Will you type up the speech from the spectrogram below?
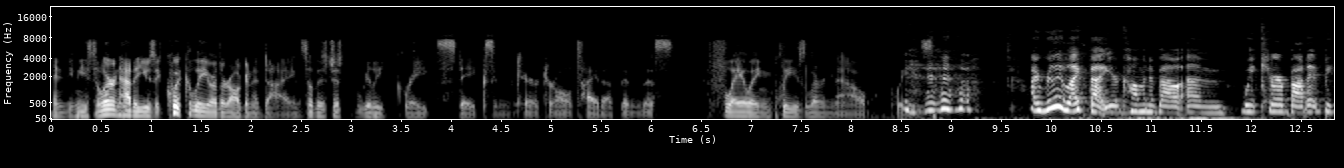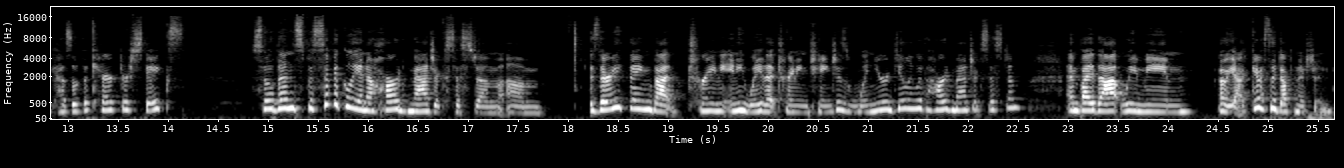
and he needs to learn how to use it quickly, or they're all going to die. And so there's just really great stakes and character all tied up in this flailing. Please learn now, please. I really like that your comment about um we care about it because of the character stakes. So then specifically in a hard magic system, um is there anything that training any way that training changes when you're dealing with a hard magic system? And by that we mean oh yeah, give us a definition.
